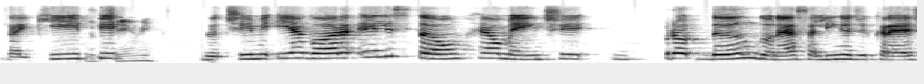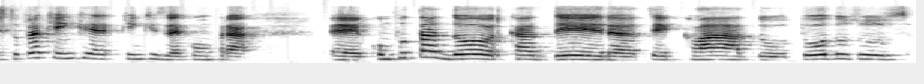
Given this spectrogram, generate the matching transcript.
da equipe. Do time. Do time, e agora eles estão realmente dando né, essa linha de crédito para quem, quer, quem quiser comprar é, computador, cadeira, teclado, todos os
